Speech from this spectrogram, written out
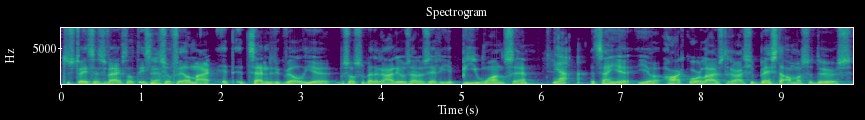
Dus 256, dat is niet Ja. zoveel. Maar het, het zijn natuurlijk wel je, zoals we bij de radio zouden zeggen, je P1's. Hè? Ja, Het zijn je, je hardcore luisteraars, je beste ambassadeurs.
